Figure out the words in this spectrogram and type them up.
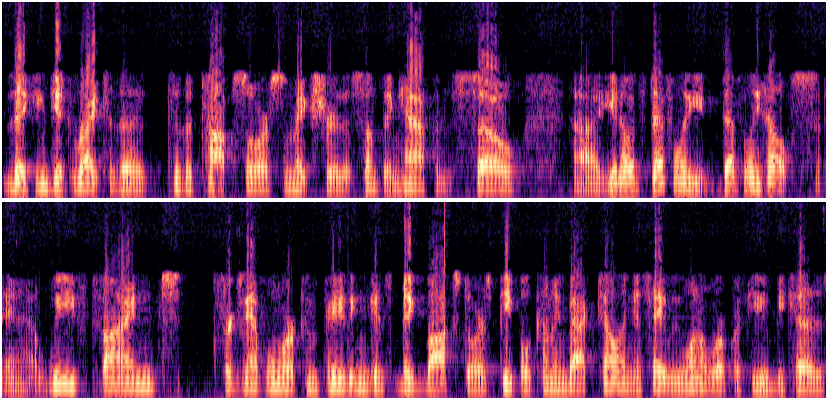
they can get right to the to the top source and make sure that something happens. So, uh, you know, it's definitely definitely helps. Uh, we find, for example, when we're competing against big box stores, people coming back telling us, "Hey, we want to work with you because."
